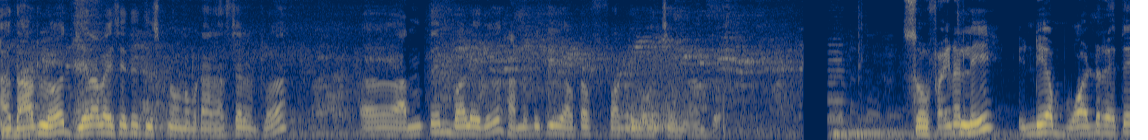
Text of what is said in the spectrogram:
ఆ దారిలో జీరా రైస్ అయితే తీసుకున్నాం అనమాట ఆ రెస్టారెంట్లో ఆ, అంతేం బాగాలేదు హండ్రెడ్కి అవుట్ ఆఫ్ ఫార్టీ వచ్చాము అంతే సో ఫైనల్లీ ఇండియా బార్డర్ అయితే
